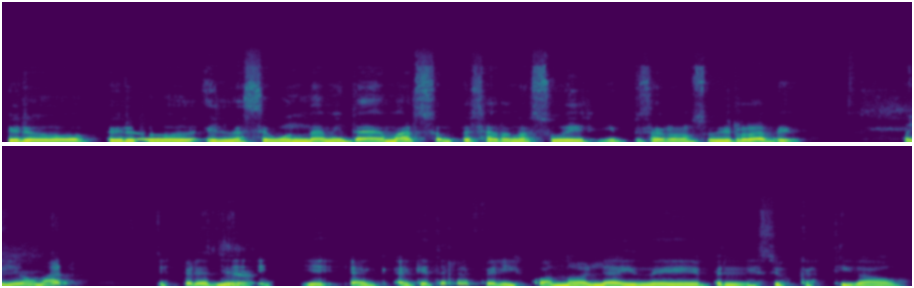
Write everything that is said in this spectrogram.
Pero, pero en la segunda mitad de marzo empezaron a subir y empezaron a subir rápido. Oye, Omar, espérate, ¿a, qué te referís cuando habláis de precios castigados?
